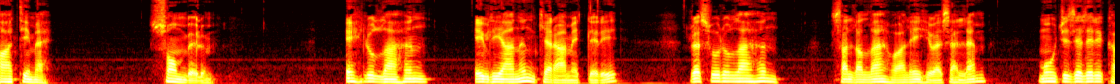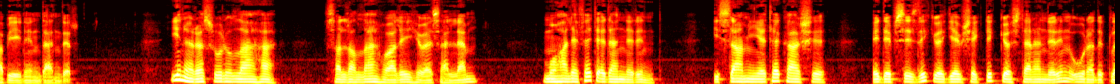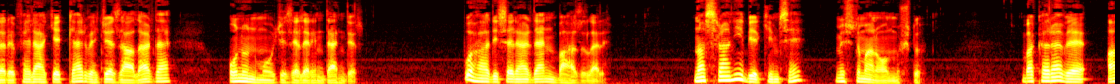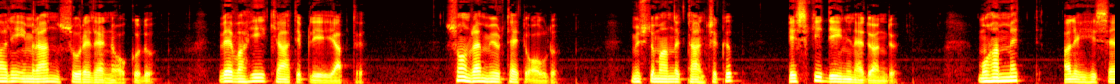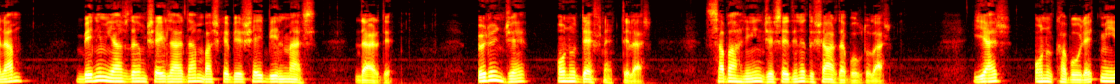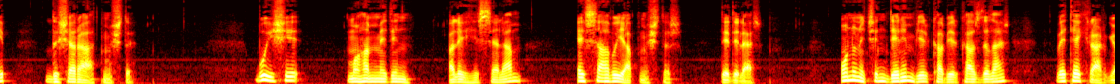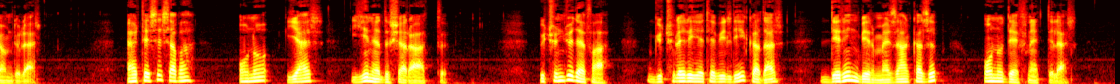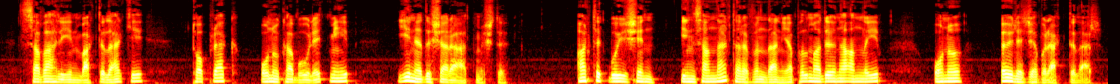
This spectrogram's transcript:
Hatime Son bölüm Ehlullah'ın evliyanın kerametleri Resulullah'ın sallallahu aleyhi ve sellem mucizeleri kabilindendir. Yine Resulullah'a sallallahu aleyhi ve sellem muhalefet edenlerin İslamiyete karşı edepsizlik ve gevşeklik gösterenlerin uğradıkları felaketler ve cezalar da onun mucizelerindendir. Bu hadiselerden bazıları. Nasrani bir kimse Müslüman olmuştu. Bakara ve Ali İmran surelerini okudu ve vahiy katipliği yaptı. Sonra mürtet oldu. Müslümanlıktan çıkıp eski dinine döndü. Muhammed aleyhisselam benim yazdığım şeylerden başka bir şey bilmez derdi. Ölünce onu defnettiler. Sabahleyin cesedini dışarıda buldular. Yer onu kabul etmeyip dışarı atmıştı. Bu işi Muhammed'in aleyhisselam eshabı yapmıştır dediler. Onun için derin bir kabir kazdılar ve tekrar gömdüler. Ertesi sabah onu yer yine dışarı attı. Üçüncü defa güçleri yetebildiği kadar derin bir mezar kazıp onu defnettiler. Sabahleyin baktılar ki toprak onu kabul etmeyip yine dışarı atmıştı. Artık bu işin insanlar tarafından yapılmadığını anlayıp onu öylece bıraktılar.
